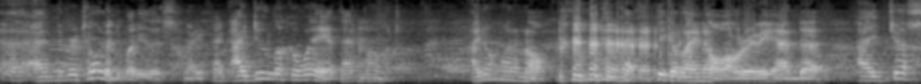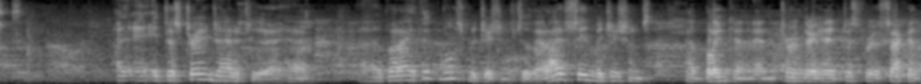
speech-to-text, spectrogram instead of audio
uh, I've never told anybody this. Matter of fact, I do look away at that moment. I don't want to know because I know already, and uh, I just, I, it's a strange attitude I have. Uh, but I think most magicians do that. I've seen magicians uh, blink and, and turn their head just for a second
